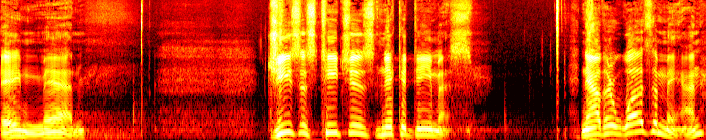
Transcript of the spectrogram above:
Amen. Jesus teaches Nicodemus. Now there was a man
